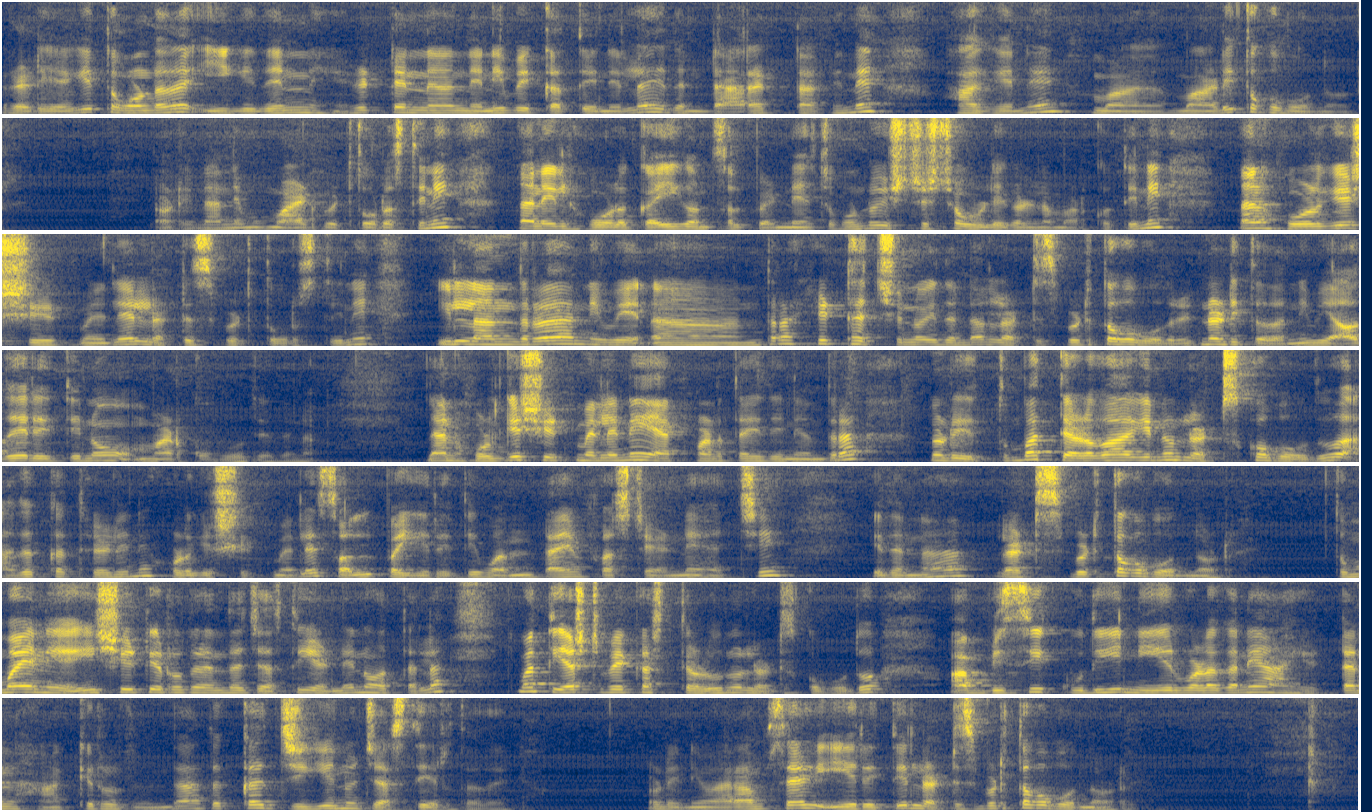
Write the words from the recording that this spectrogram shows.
ರೆಡಿಯಾಗಿ ತೊಗೊಂಡದ ಈಗ ಇದೇನು ಹಿಟ್ಟನ್ನು ನೆನಿಬೇಕತ್ತೇನಿಲ್ಲ ಇದನ್ನು ಡೈರೆಕ್ಟಾಗಿಯೇ ಹಾಗೇ ಮಾಡಿ ತೊಗೋಬೋದು ನೋಡಿರಿ. ನೋಡಿ, ನಾನು ನಿಮಗೆ ಮಾಡಿಬಿಟ್ಟು ತೋರಿಸ್ತೀನಿ. ನಾನು ಇಲ್ಲಿ ಹೋಳ ಕೈಗೆ ಒಂದು ಸ್ವಲ್ಪ ಎಣ್ಣೆ ಹಚ್ಕೊಂಡು ಇಷ್ಟಿಷ್ಟು ಉಳ್ಳಿಗಳನ್ನ ಮಾಡ್ಕೊತೀನಿ. ನಾನು ಹೋಳಿಗೆ ಶೀಟ್ ಮೇಲೆ ಲಟ್ಟಿಸ್ಬಿಟ್ಟು ತೋರಿಸ್ತೀನಿ. ಇಲ್ಲಾಂದ್ರೆ ನೀವೇ ಅಂದ್ರೆ ಹಿಟ್ಟು ಹಚ್ಚಿನೂ ಇದನ್ನು ಲಟ್ಟಿಸ್ಬಿಟ್ಟು ತೊಗೋಬೋದು ರೀ ನಡೀತದೆ. ನೀವು ಯಾವುದೇ ರೀತಿಯೂ ಮಾಡ್ಕೋಬೋದು ಇದನ್ನು. ನಾನು ಹೋಳಿಗೆ ಶೀಟ್ ಮೇಲೇ ಯಾಕೆ ಮಾಡ್ತಾ ಇದ್ದೀನಿ ಅಂದ್ರೆ ನೋಡಿ, ತುಂಬ ತೆಳವಾಗಿನೂ ಲಟ್ಸ್ಕೋಬೋದು ಅದಕ್ಕಂತ ಹೇಳಿನೇ ಹೋಳಿಗೆ ಶೀಟ್ ಮೇಲೆ ಸ್ವಲ್ಪ ಈ ರೀತಿ ಒನ್ ಟೈಮ್ ಫಸ್ಟ್ ಎಣ್ಣೆ ಹಚ್ಚಿ ಇದನ್ನು ಲಟ್ಸ್ಬಿಟ್ಟು ತೊಗೋಬೋದು ನೋಡಿರಿ. ತುಂಬ ಏನು ಈ ಶೀಟ್ ಇರೋದ್ರಿಂದ ಜಾಸ್ತಿ ಎಣ್ಣೆನೂ ಹತ್ತಲ್ಲ, ಮತ್ತು ಎಷ್ಟು ಬೇಕಷ್ಟು ತೆಳುನೂ ಲಟ್ಸ್ಕೋಬೋದು ಆ ಬಿಸಿ ಕುದಿ ನೀರು ಒಳಗನೆ ಆ ಹಿಟ್ಟನ್ನು ಹಾಕಿರೋದ್ರಿಂದ ಅದಕ್ಕೆ ಜಿಗಿನೂ ಜಾಸ್ತಿ ಇರ್ತದೆ. ನೋಡಿ, ನೀವು ಆರಾಮ್ಸೆ ಈ ರೀತಿ ಲಟ್ಟಿಸ್ಬಿಟ್ಟು ತೊಗೋಬೋದು ನೋಡಿರಿ.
